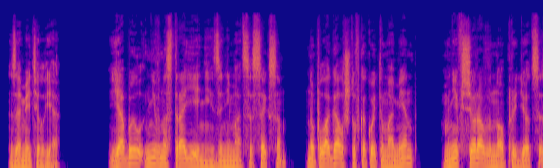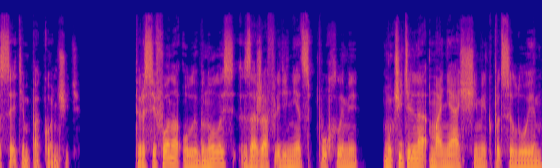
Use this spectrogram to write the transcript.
— заметил я. Я был не в настроении заниматься сексом, но полагал, что в какой-то момент мне все равно придется с этим покончить. Персифона улыбнулась, зажав леденец пухлыми, мучительно манящими к поцелуям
